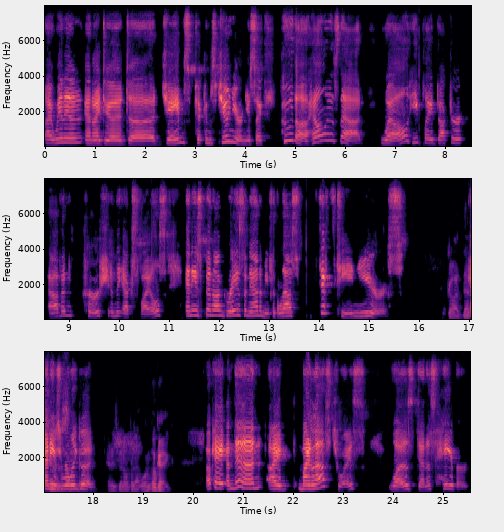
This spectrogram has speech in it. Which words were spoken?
I went in and I did uh, James Pickens Jr. And you say, who the hell is that? Well, he played Dr. Alvin Kersh in The X Files, and he's been on Grey's Anatomy for the last 15 years. God, that and he's so really good. and he's been on for that long. Okay, Okay, and then I my last choice was Dennis Haysbert.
